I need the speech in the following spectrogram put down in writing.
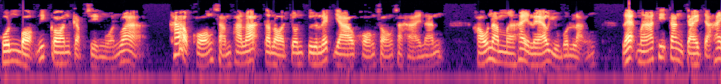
พลบอกนิกรกับเสียงหวนว่า ข้าวของสัมภาระตลอดจนปืนเล็กยาวของสองสหายนั้น เขานำมาให้แล้วอยู่บนหลัง และม้าที่ตั้งใจจะให้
